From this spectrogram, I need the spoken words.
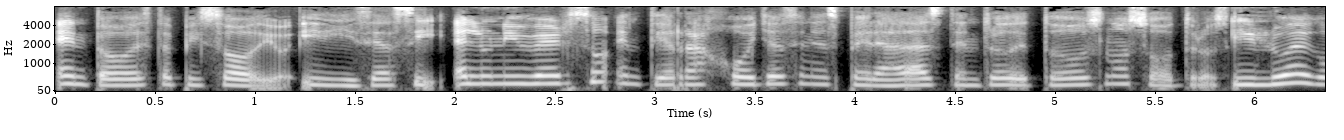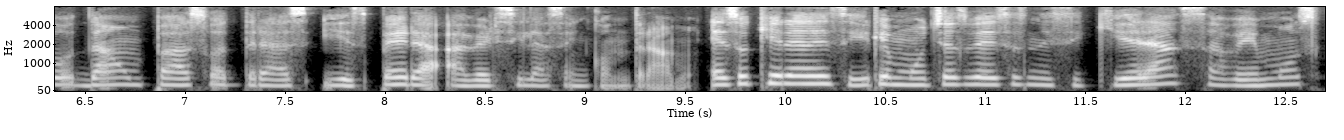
en todo este episodio y dice así, el universo entierra joyas inesperadas dentro de todos nosotros y luego da un paso atrás y espera a ver si las encontramos. Eso quiere decir que muchas veces ni siquiera sabemos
